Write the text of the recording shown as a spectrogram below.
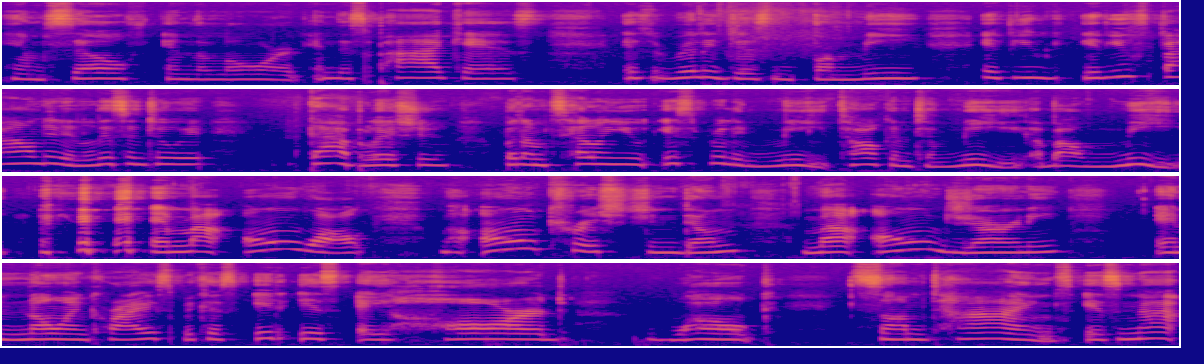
himself in the Lord. And this podcast is really just for me. If you if you found it and listened to it, God bless you. But I'm telling you, it's really me talking to me about me and my own walk, my own Christendom, my own journey in knowing Christ because it is a hard walk sometimes. It's not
